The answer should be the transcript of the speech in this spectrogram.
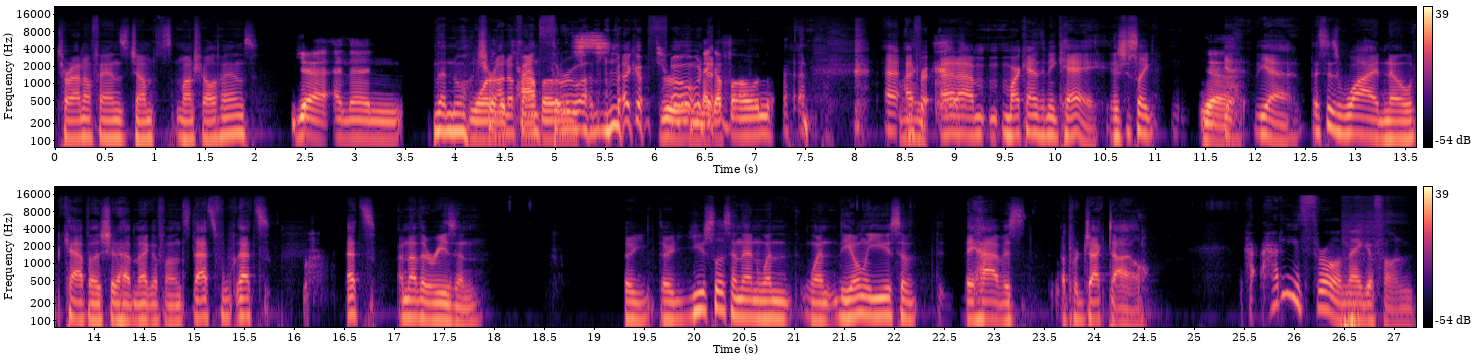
Toronto fans jumped Montreal fans. Yeah, and then Then of the Toronto fan threw a Capos megaphone. through a megaphone. at, I, for- at um, Mark Anthony K. It's just like, Yeah. yeah, yeah. This is why no capos should have megaphones. That's that's that's another reason. They're they're useless, and then when when the only use of they have is a projectile. H- how do you throw a megaphone?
